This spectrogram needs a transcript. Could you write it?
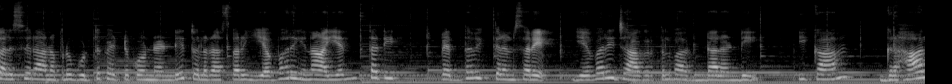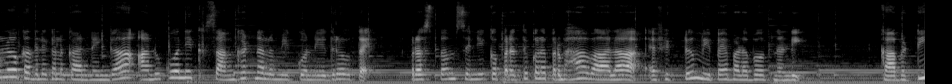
కలిసి రానప్పుడు గుర్తు పెట్టుకోండి తులరాశి వారు ఎవరైనా ఎంతటి పెద్ద వ్యక్తులైనా సరే ఎవరి జాగ్రత్తలు వారు ఉండాలండి. ఇక గ్రహాల్లో కదలికల కారణంగా అనుకోని సంఘటనలు మీకు కొన్ని ఎదురవుతాయి. ప్రస్తుతం శని యొక్క ప్రతికూల ప్రభావాల ఎఫెక్ట్ మీపై పడబోతుందండి. కాబట్టి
